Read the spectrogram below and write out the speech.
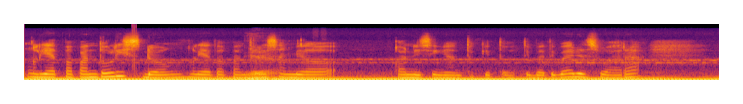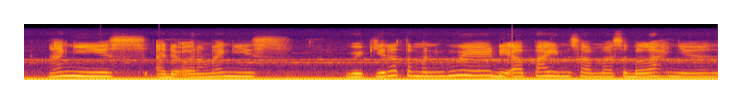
ngelihat papan tulis dong ngelihat papan tulis Iya. sambil kondisi ngantuk gitu tiba-tiba ada suara nangis ada orang nangis. Gue kira temen gue diapain sama sebelahnya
